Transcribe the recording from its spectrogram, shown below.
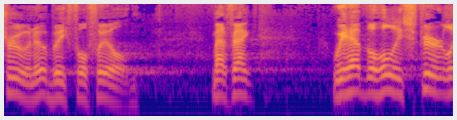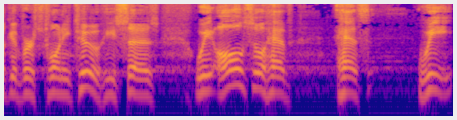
true and it will be fulfilled. Matter of fact, we have the Holy Spirit. Look at verse 22. He says, We also have, has, we,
